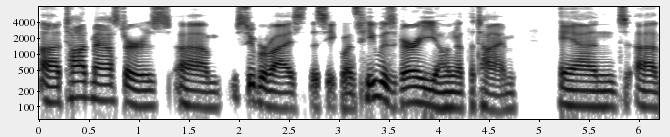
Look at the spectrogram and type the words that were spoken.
uh, Todd Masters um, supervised the sequence. He was very young at the time, and uh,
